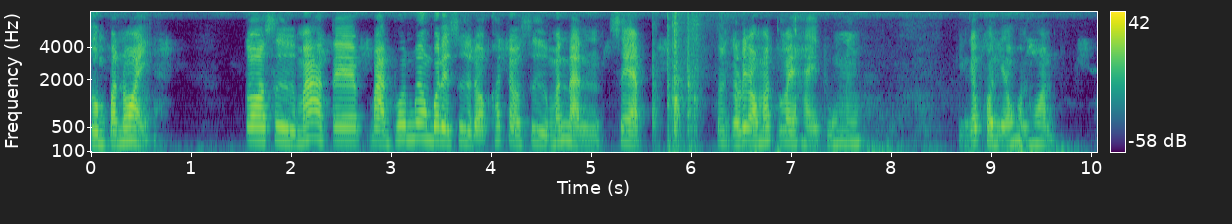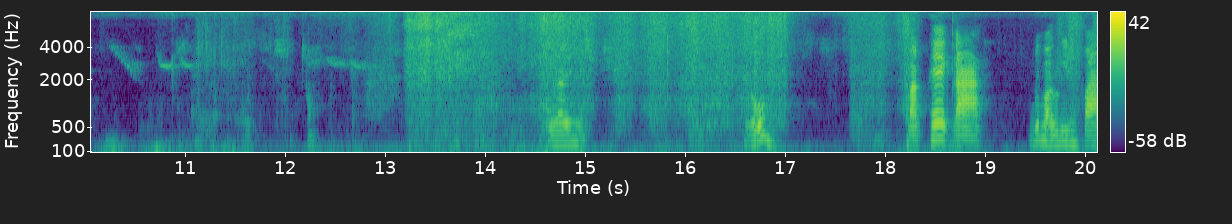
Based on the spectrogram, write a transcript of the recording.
สมปลาน้อย ต่อสื่อมาแต่บ้านพ้นเมืองบ่ได้ซื้อดอกเขาเจ้าซื้อมันนั่นแซ่บเพิ่นก็เลยเอามาไว้ให้ถุงนึงกินกับข้าวเหนียวห่อนๆ อะไรเนี่ยนู้นหมักเพกาหรือหมักลินฟ้า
